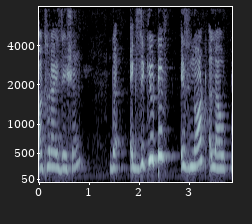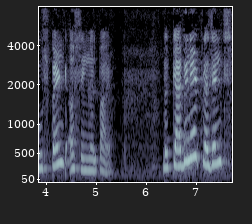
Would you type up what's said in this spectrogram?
authorization, the executive is not allowed to spend a single pie. The cabinet presents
